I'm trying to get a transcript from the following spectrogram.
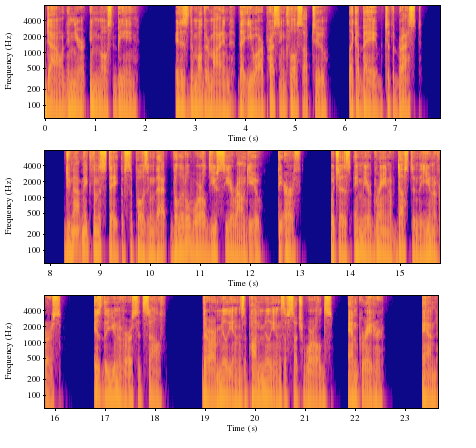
down in your inmost being? It is the mother mind that you are pressing close up to, like a babe to the breast. Do not make the mistake of supposing that the little world you see around you, the earth, which is a mere grain of dust in the universe, is the universe itself. There are millions upon millions of such worlds, and greater. And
